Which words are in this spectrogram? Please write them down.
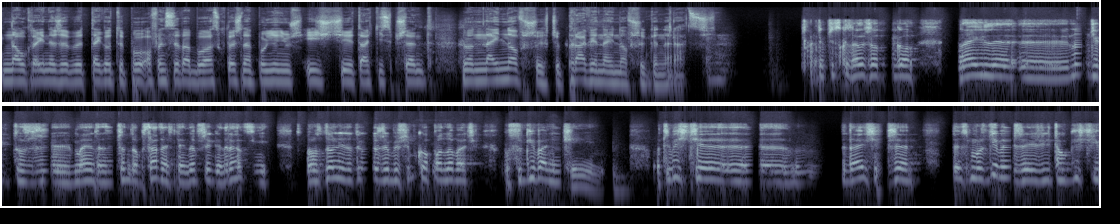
na Ukrainę, żeby tego typu ofensywa była skuteczna, powinien już iść taki sprzęt no, najnowszych, czy prawie najnowszych generacji? To wszystko zależy od tego, na ile y, ludzie, którzy mają ten sprzęt obsadzać najnowszej generacji, są zdolni do tego, żeby szybko opanować posługiwanie się nim. Oczywiście y, Wydaje się, że to jest możliwe, że jeżeli czołgiści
